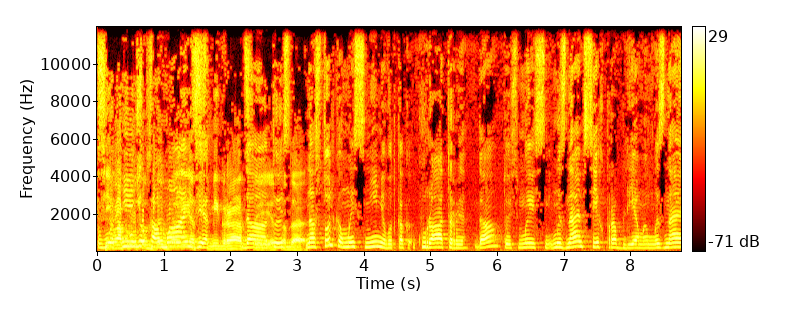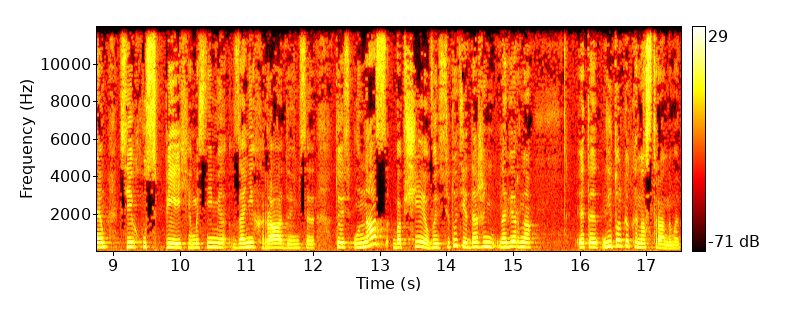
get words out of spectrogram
все вот, и ее команде. ДВС, миграции, да, то есть да. настолько мы с ними, вот как кураторы, да, то есть мы, мы знаем все их проблемы, мы знаем все их успехи, мы с ними за них радуемся. То есть у нас вообще в институте даже, наверное, это не только к иностранным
